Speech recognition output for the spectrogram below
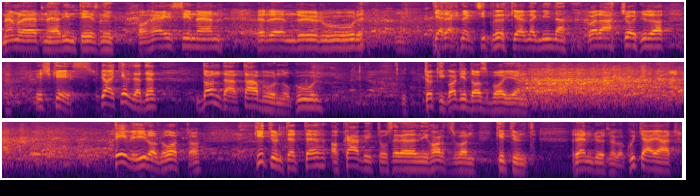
nem lehetne elintézni a helyszínen, rendőr úr. Gyereknek cipő kell, meg minden karácsonyra, és kész. Jaj, képzeld el, Dandár tábornok úr, tökig adidaszba ilyen TV híradó adta, kitüntette a kábítószer elleni harcban kitűnt rendőrt meg a kutyáját.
